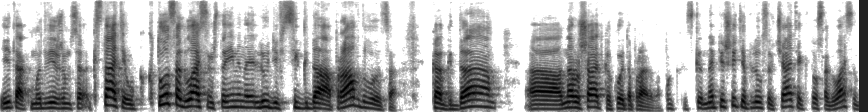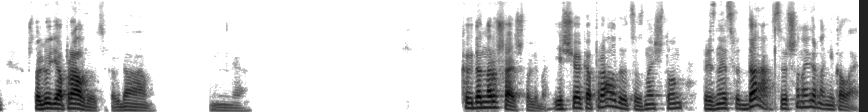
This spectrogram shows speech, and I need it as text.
Итак, мы движемся. Кстати, кто согласен, что именно люди всегда оправдываются, когда э, нарушают какое-то правило? Напишите плюсы в чате, кто согласен, что люди оправдываются, когда когда нарушает что-либо. Если человек оправдывается, значит, он признает свой... Да, совершенно верно, Николай.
